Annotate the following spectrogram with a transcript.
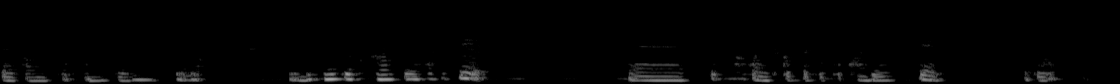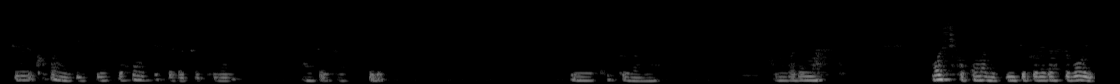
たいかなと思っております、今日は。で新曲完成させて、えー、っと、過去に作った曲を完了して、あと、受注過去に受注して放置してた曲を完成させて、っていうことだな。頑張ります。もしここまで聞いてくれたすごい、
